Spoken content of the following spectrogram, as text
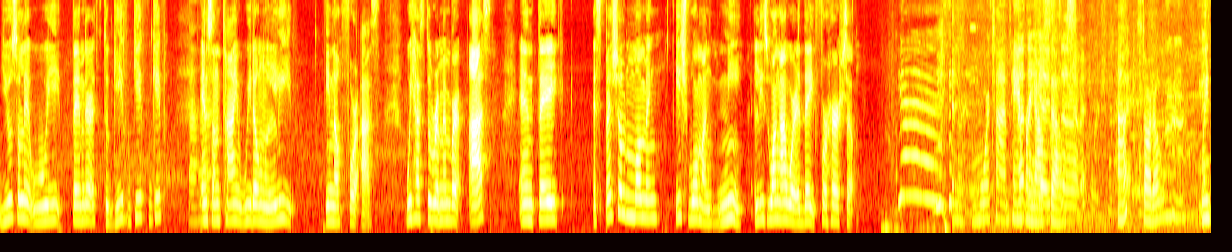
usually we tend to give, give, give, and sometimes we don't leave enough for us. We have to remember us and take a special moment each woman need at least one hour a day for herself. Yes. and More time pampering Nothing ourselves. to- Huh? Start over? Mm-hmm. We,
